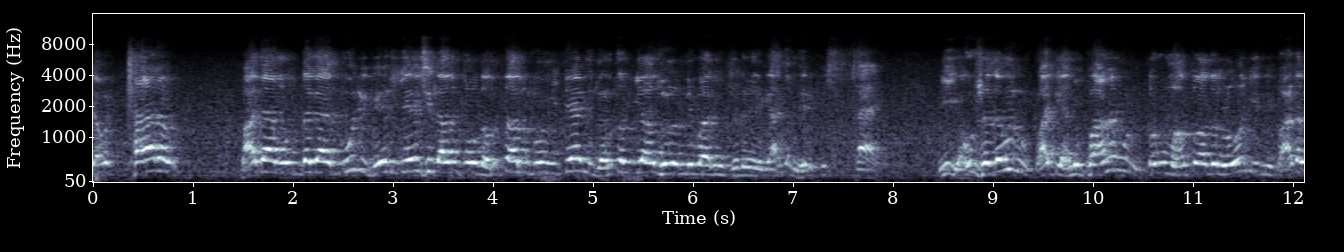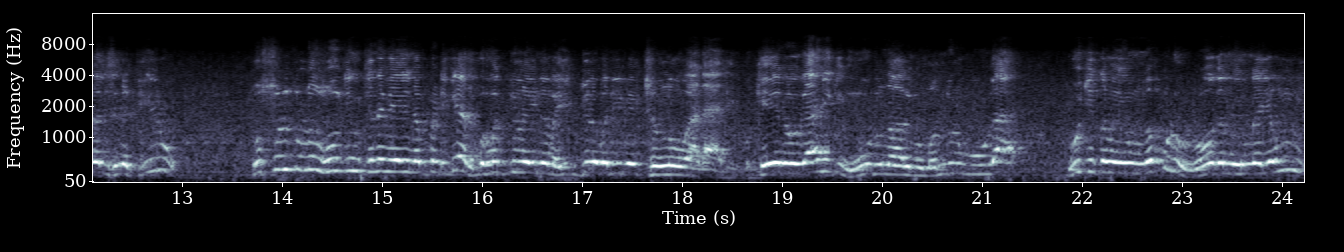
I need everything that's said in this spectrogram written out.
యవక్షారం బాగా ముద్దగా నూరి వేడి చేసి దాంతో దంతాలు దూమితే అవి దంతవ్యాధులను నివారించడమే కాక మెరిపిస్తాయి. ఈ ఔషధములు వాటి అనుపానములు తగు మాతాదుల్లో ఇది వాడవలసిన తీరు సుశ్రుతులు సూచించినవి అయినప్పటికీ అనుభవజ్ఞులైన వైద్యుల పర్యవేక్షణలో వాడాలి. ఒకే రోగానికి మూడు నాలుగు మందులు కూడా సూచితమై ఉన్నప్పుడు రోగ నిర్ణయం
